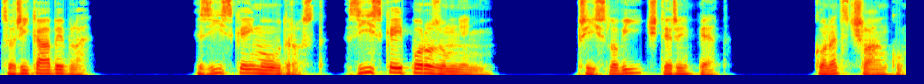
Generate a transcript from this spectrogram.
Co říká Bible? Získej moudrost, získej porozumění. Přísloví 4.5. Konec článku.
